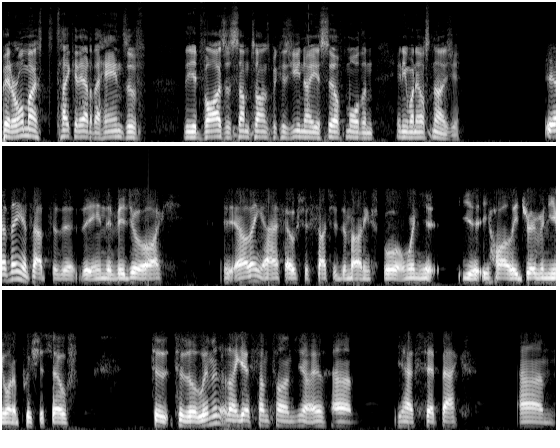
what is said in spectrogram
better? Almost take it out of the hands of the advisors sometimes because you know yourself more than anyone else knows you. Yeah, I think it's up to the the individual. Like, I think AFL is just such a demanding sport. When you you're highly driven, you want to push yourself to to the limit. And I guess sometimes you know um, you have setbacks. Um,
